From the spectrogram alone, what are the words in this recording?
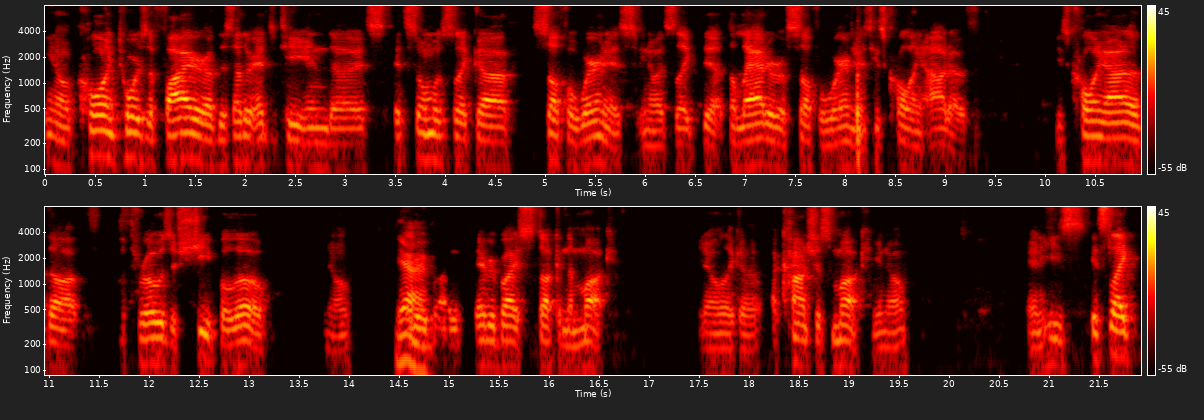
you know crawling towards the fire of this other entity, and uh, it's it's almost like uh, self awareness. You know, it's like the the ladder of self awareness. He's crawling out of. He's crawling out of the, the throes of sheep below. You know, Yeah. everybody everybody's stuck in the muck you know like a, a conscious muck you know and he's it's like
